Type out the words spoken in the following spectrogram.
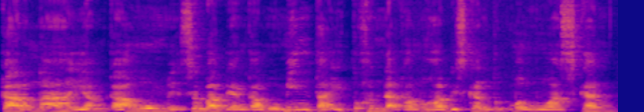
Karena yang kamu sebab yang kamu minta itu hendak kamu habiskan untuk memuaskan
